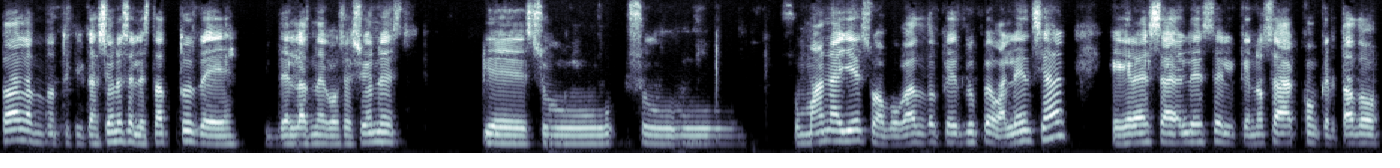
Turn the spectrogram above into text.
todas las notificaciones, el estatus de, de las negociaciones que su, su, su manager, su abogado, que es Lupe Valencia, que gracias a él es el que no se ha concretado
